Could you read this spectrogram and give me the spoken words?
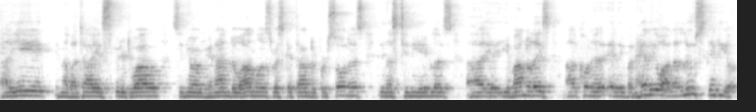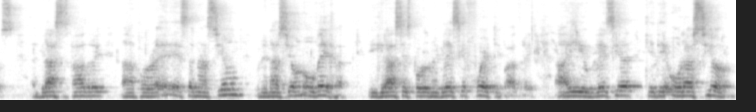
ahí en la batalla espiritual, Señor, ganando almas, rescatando personas de las tinieblas, uh, llevándoles uh, con el, el, Evangelio a la luz de Dios. Gracias, Padre, uh, por esta nación, una nación oveja. Y gracias por una iglesia fuerte, Padre. Ahí una iglesia que de oración,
